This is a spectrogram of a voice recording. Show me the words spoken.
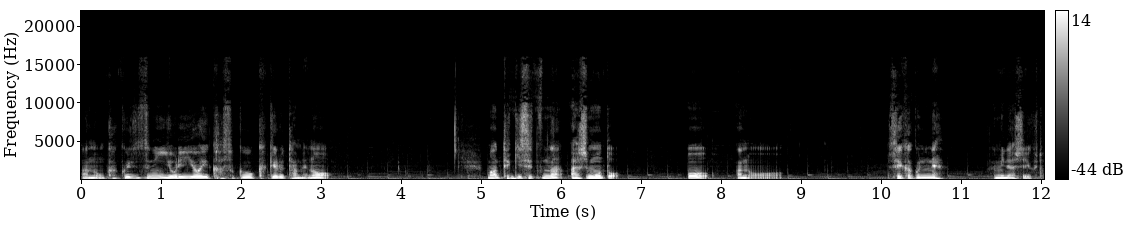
あの確実により良い加速をかけるためのまあ適切な足元をあの正確にね踏み出していくと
